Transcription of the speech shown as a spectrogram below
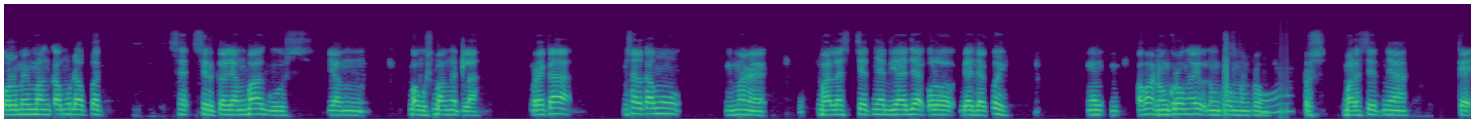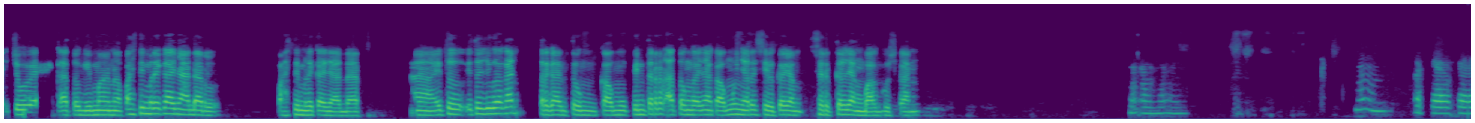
Kalau memang kamu dapat circle yang bagus yang bagus banget lah. Mereka misal kamu gimana ya, balas chatnya diajak kalau diajak woi apa nongkrong ayo nongkrong nongkrong. Terus balas chatnya kayak cuek atau gimana pasti mereka nyadar loh pasti mereka nyadar Nah, itu itu juga kan tergantung kamu pinter atau enggaknya kamu nyari circle yang circle yang bagus kan. Oke oke.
